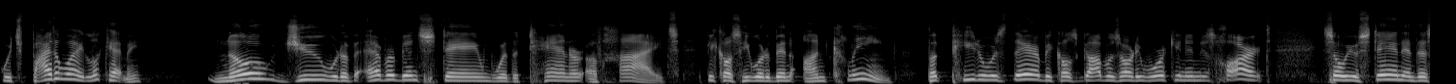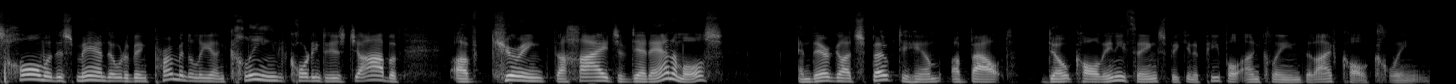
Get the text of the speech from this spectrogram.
which, by the way, look at me, no Jew would have ever been staying with a tanner of hides because he would have been unclean. But Peter was there because God was already working in his heart. So he was staying in this home of this man that would have been permanently unclean according to his job of, of curing the hides of dead animals. And there God spoke to him about don't call anything, speaking of people, unclean that I've called clean.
